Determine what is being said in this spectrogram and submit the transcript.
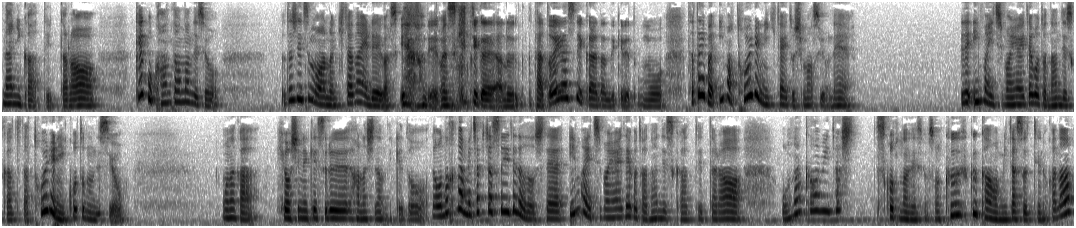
何かって言ったら結構簡単なんですよ。私いつもあの汚い例が好きなので、まあ、好きっていうかあの例えやすいからなんだけれども例えば今トイレに行きたいとしますよね。で今一番やりたいことは何ですかって言ったらトイレに行くことなんですよ。もうなんか拍子抜けする話なんだけどでお腹がめちゃくちゃ空いてたとして今一番やりたいことは何ですかって言ったらお腹を満たしすことなんですよ。その空腹感を満たすっていうのかな？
